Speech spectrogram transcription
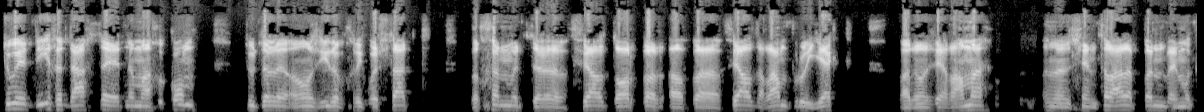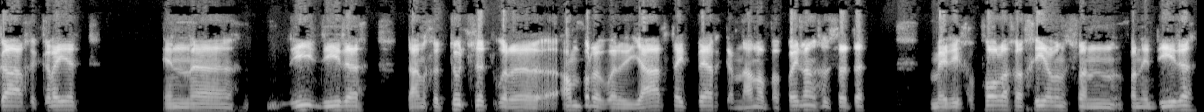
toe het die gedagte het nou maar gekom toe hulle ons hier op Griekwestad begin met 'n uh, velddorper of 'n uh, veldram projek waar ons die ramme in 'n sentrale punt bymekaar gekry het en uh die diere dan getoets het oor 'n uh, amper oor 'n jaar tydperk en dan op 'n veiling gesit het met die gevolge gegevens van van die diere.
